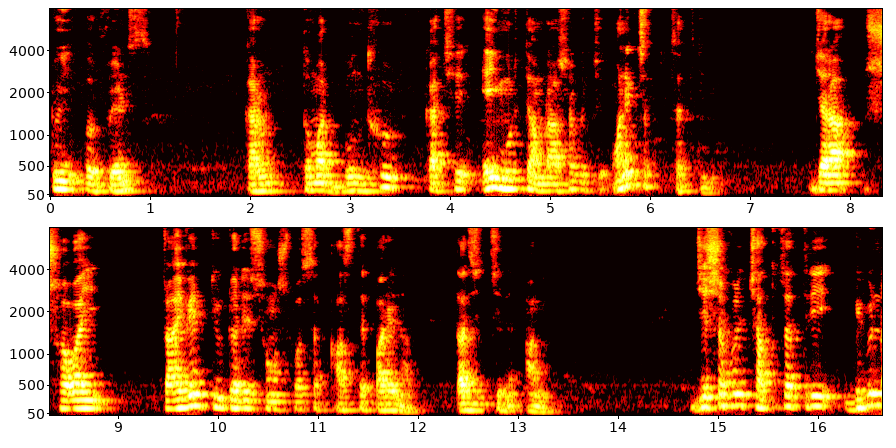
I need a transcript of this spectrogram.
to your friends কারণ তোমার বন্ধুর কাছে এই মুহূর্তে আমরা আশা করছি অনেক ছাত্রছাত্রী, যারা সবাই প্রাইভেট টিউটরের সংস্পর্শে আসতে পারে না, তাদের জন্য আমি। যে সকল ছাত্রছাত্রী বিভিন্ন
